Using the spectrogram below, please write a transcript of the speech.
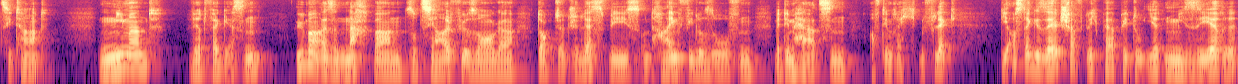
Zitat Niemand wird vergessen, überall sind Nachbarn, Sozialfürsorger, Dr. Gillespies und Heimphilosophen mit dem Herzen auf dem rechten Fleck, die aus der gesellschaftlich perpetuierten Misere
